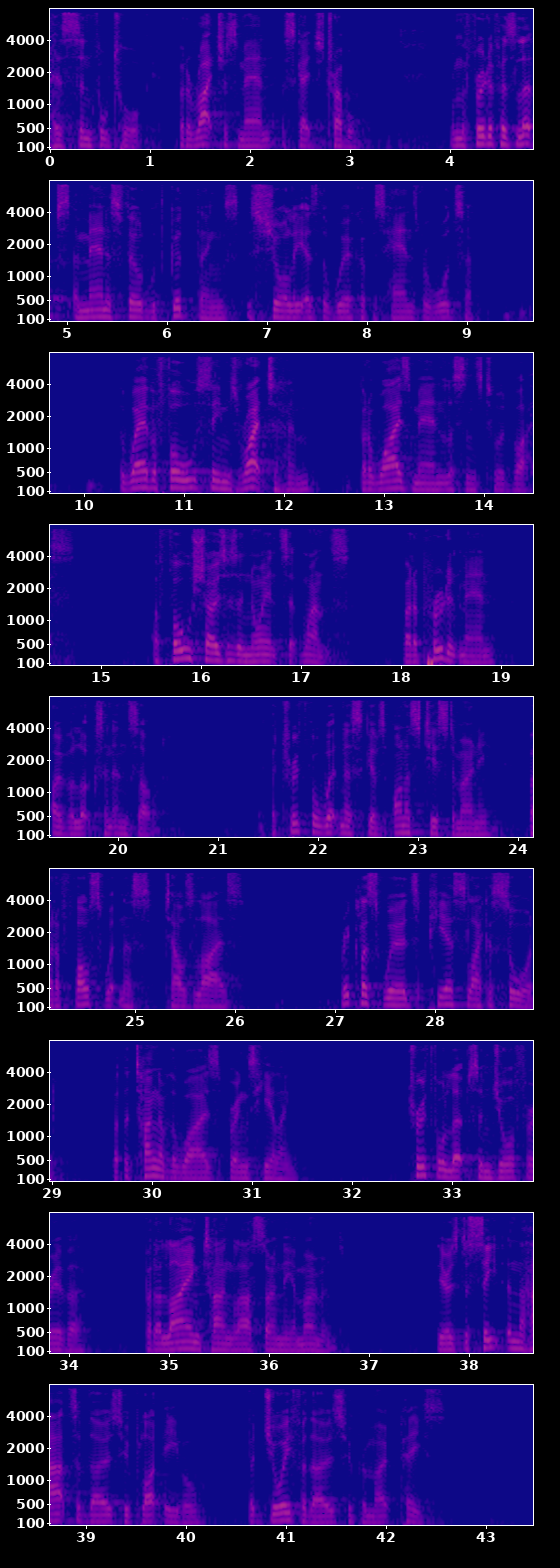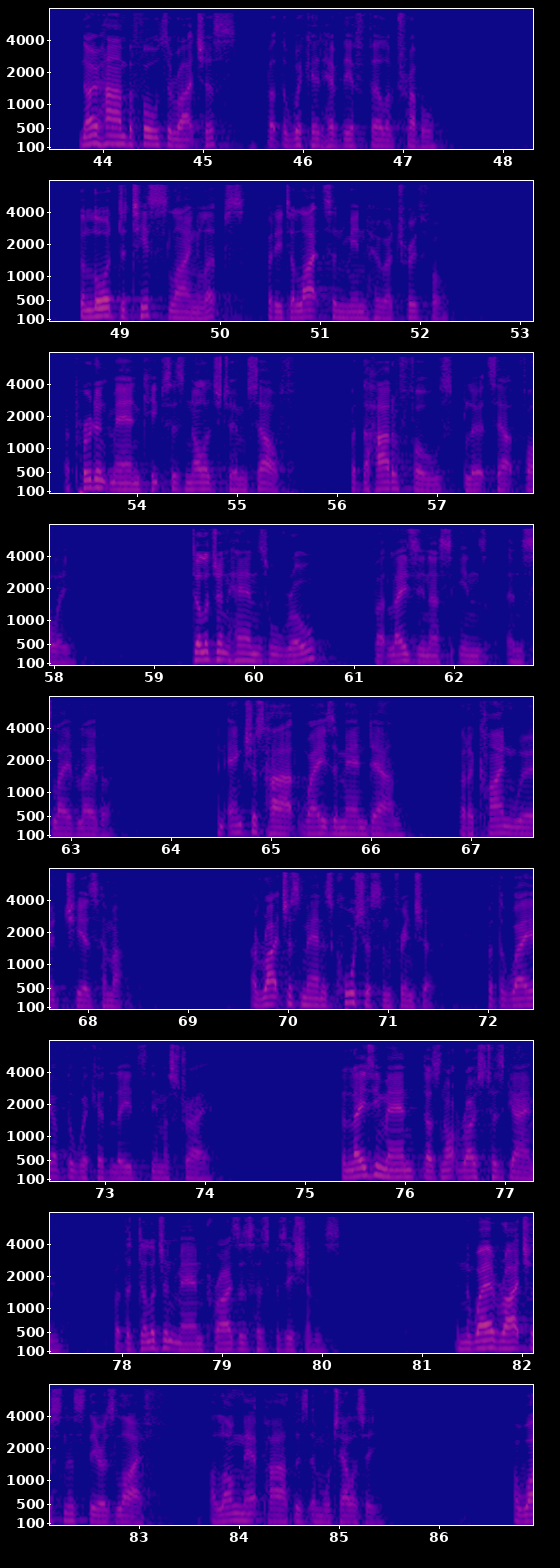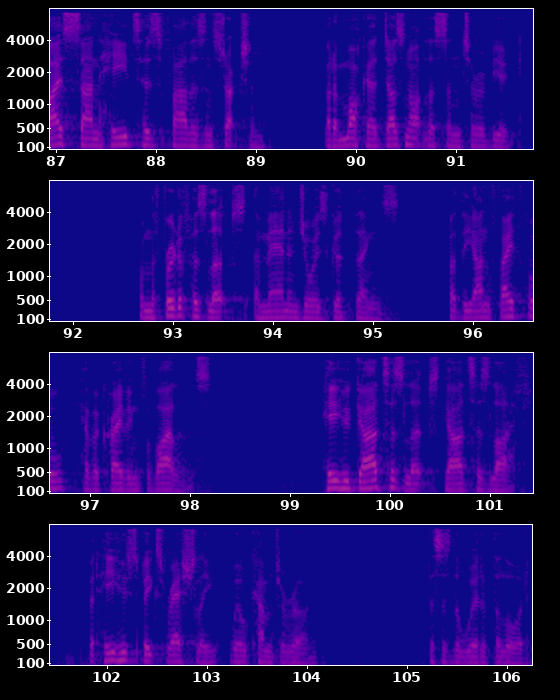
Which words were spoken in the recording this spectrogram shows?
by his sinful talk, but a righteous man escapes trouble. From the fruit of his lips, a man is filled with good things, as surely as the work of his hands rewards him. The way of a fool seems right to him, but a wise man listens to advice. A fool shows his annoyance at once, but a prudent man overlooks an insult. A truthful witness gives honest testimony, but a false witness tells lies. Reckless words pierce like a sword, but the tongue of the wise brings healing. Truthful lips endure forever, but a lying tongue lasts only a moment. There is deceit in the hearts of those who plot evil, but joy for those who promote peace. No harm befalls the righteous, but the wicked have their fill of trouble. The Lord detests lying lips, but he delights in men who are truthful. A prudent man keeps his knowledge to himself, but the heart of fools blurts out folly. Diligent hands will rule, but laziness ends in slave labor. An anxious heart weighs a man down, but a kind word cheers him up. A righteous man is cautious in friendship, but the way of the wicked leads them astray. The lazy man does not roast his game, but the diligent man prizes his possessions. In the way of righteousness there is life, along that path is immortality. A wise son heeds his father's instruction but a mocker does not listen to rebuke. From the fruit of his lips a man enjoys good things, but the unfaithful have a craving for violence. He who guards his lips guards his life, but he who speaks rashly will come to ruin. This is the word of the Lord.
